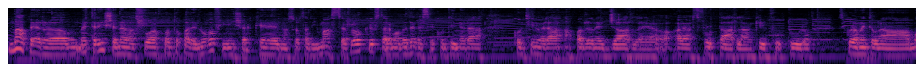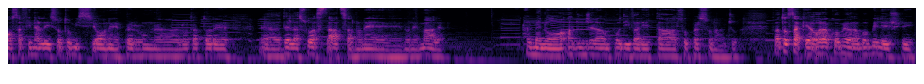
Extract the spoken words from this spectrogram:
ma per uh, mettere in scena la sua a quanto pare nuova finisher che è una sorta di masterlock staremo a vedere se continuerà, continuerà a padroneggiarla e a, a, sfruttarla anche in futuro. Sicuramente una mossa finale di sottomissione per un uh, lottatore uh, della sua stazza non è, non è male. Almeno aggiungerà un po' di varietà al suo personaggio. Fatto sta che ora come ora Bobby Lashley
